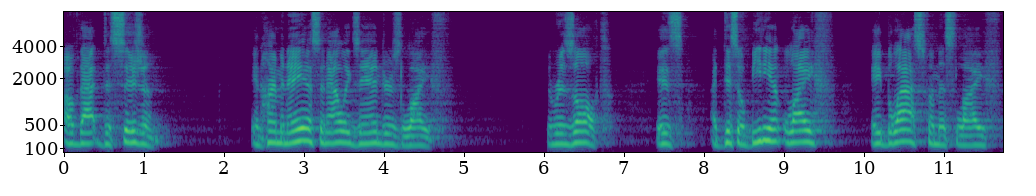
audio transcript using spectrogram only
of that decision in Hymenaeus and Alexander's life, the result is a disobedient life, a blasphemous life,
